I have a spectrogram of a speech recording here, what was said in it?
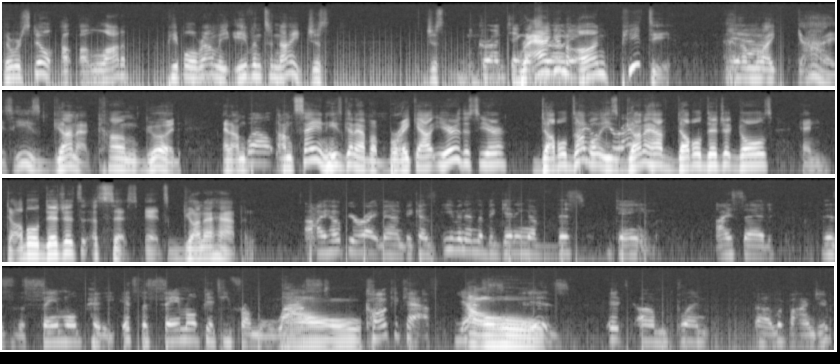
there were still a, a lot of people around me, even tonight, just just Grunting. ragging on Pity. And I'm like, guys, he's gonna come good. And I'm Well- I'm saying he's gonna have a breakout year this year. Double double. He's right. gonna have double digit goals and double digit assists. It's gonna happen. I hope you're right, man, because even in the beginning of this game, I said, this is the same old pity. It's the same old pity from last No. CONCACAF. Yes, No. it is. It, um, Glenn, uh, look behind you.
